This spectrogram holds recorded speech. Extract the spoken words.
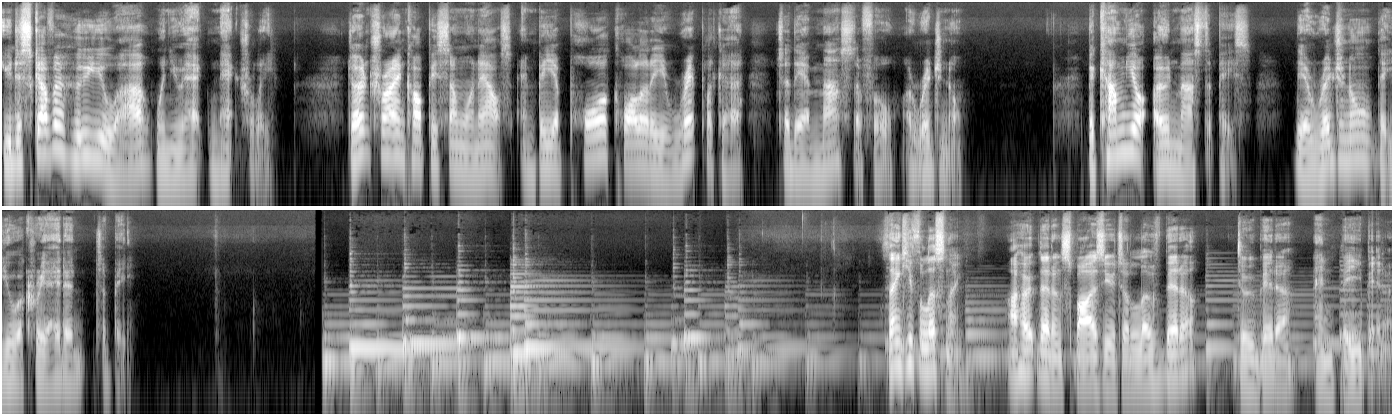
You discover who you are when you act naturally. Don't try and copy someone else and be a poor quality replica to their masterful original. Become your own masterpiece, the original that you were created to be. Thank you for listening. I hope that inspires you to live better, do better, and be better.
